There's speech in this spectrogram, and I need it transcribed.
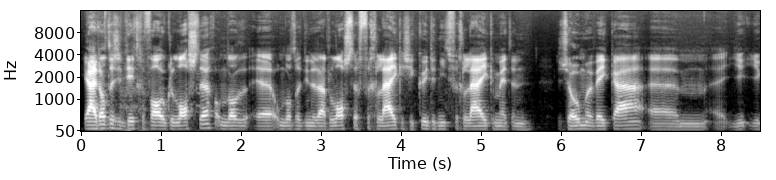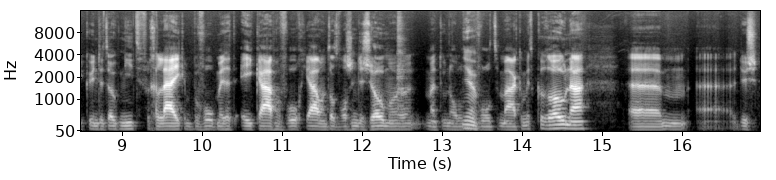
Ja, dat is in dit geval ook lastig, omdat, het, eh, omdat het inderdaad lastig vergelijken is. Je kunt het niet vergelijken met een zomer-WK. Ehm, eh, je, je kunt het ook niet vergelijken bijvoorbeeld met het EK van vorig jaar, want dat was in de zomer, maar toen hadden we Ja. bijvoorbeeld te maken met corona. Ehm, eh, dus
